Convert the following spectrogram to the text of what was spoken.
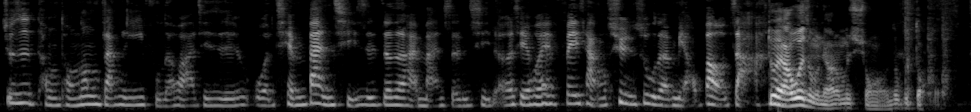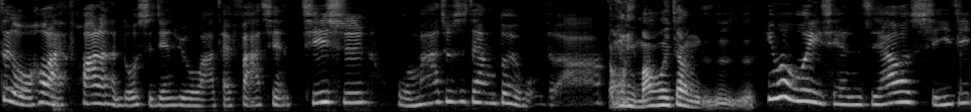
就是彤彤弄脏衣服的话，其实我前半期是真的还蛮生气的，而且会非常迅速的秒爆炸。对啊，为什么你要那么凶？我都不懂。这个我后来花了很多时间去挖，才发现其实。我妈就是这样对我的啊！哦，你妈会这样子是不是？因为我以前只要洗衣机。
